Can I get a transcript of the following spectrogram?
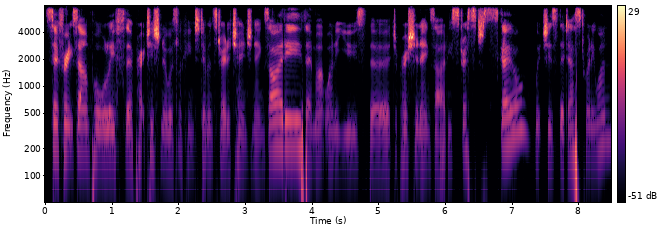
So, for example, if the practitioner was looking to demonstrate a change in anxiety, they might want to use the Depression Anxiety Stress Scale, which is the DASS 21,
